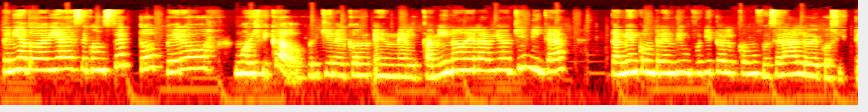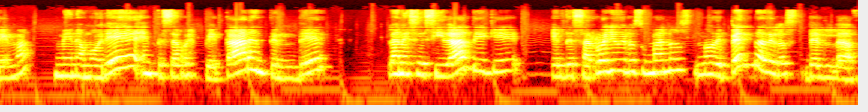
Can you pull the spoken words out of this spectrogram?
tenía todavía ese concepto, pero modificado, porque en el, en el camino de la bioquímica también comprendí un poquito cómo funcionaban los ecosistemas. Me enamoré, empecé a respetar, a entender la necesidad de que el desarrollo de los humanos no dependa de los, de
